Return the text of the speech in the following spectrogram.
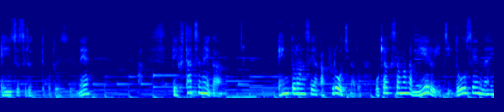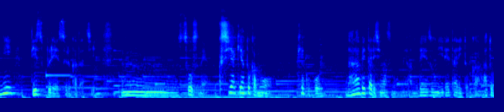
演出するってことですよね。で2つ目がエントランスやアプローチなどお客様が見える位置動線内にディスプレイする形。うーんそうですね。串焼き屋とかも結構こう並べたりしますもんね。あの冷蔵に入れたりとか。あと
